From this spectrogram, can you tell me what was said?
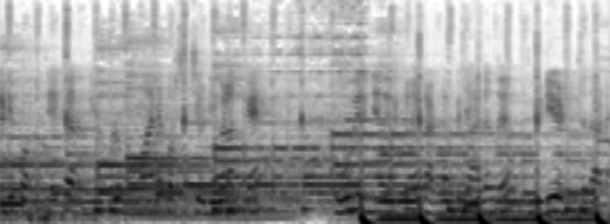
വേണ്ടി പുറത്തേക്ക് ഇറങ്ങിയപ്പോൾ ഉമ്മാന്റെ കുറച്ച് ചെടികളൊക്കെ പൂ വിരിഞ്ഞ് നിൽക്കുന്നത് കണ്ടപ്പോൾ ഞാനൊന്ന് വീഡിയോ എടുത്തതാണ്.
